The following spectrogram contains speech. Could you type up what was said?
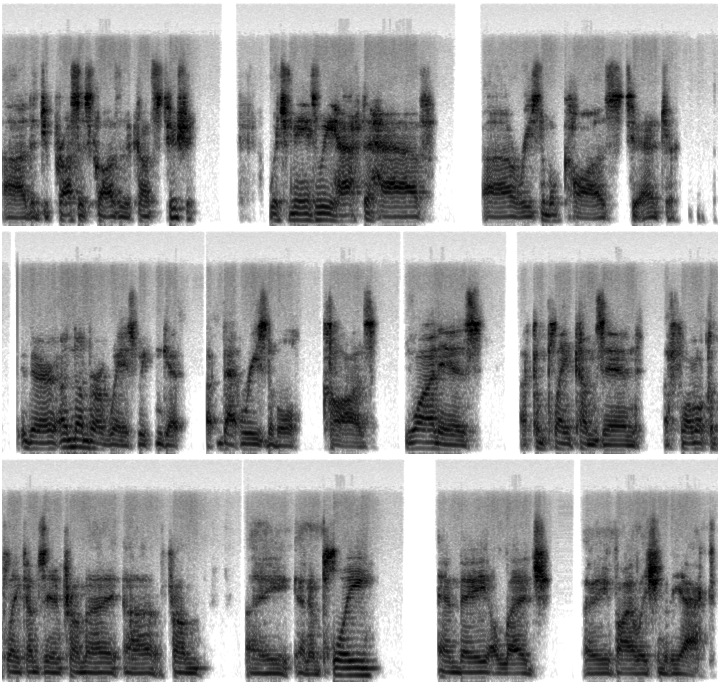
uh, the due process clause of the Constitution, which means we have to have a reasonable cause to enter. There are a number of ways we can get that reasonable cause. One is a complaint comes in, a formal complaint comes in from a uh, from a, an employee and they allege a violation of the act.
